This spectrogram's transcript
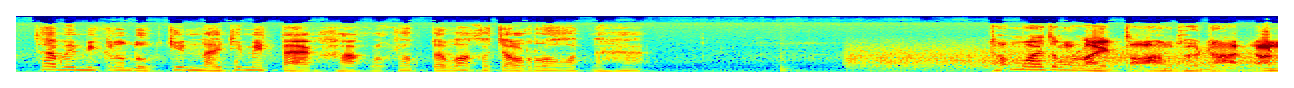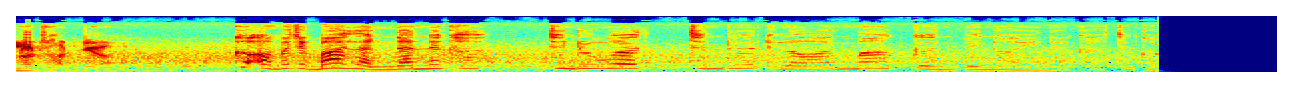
ถ้าไม่มีกระดูกชิ้นไหนที่ไม่แตกหักหรอกครับ แต่ว่าเขาจะรอดนะฮะ ทำไมต้องไล่ตามขนาดนั้นนะทันยาเขาออกมาจากบ้านหลังนั้นนะคะ ฉันรู้ว่าฉันเลือดร้อนมากเกินไปหน่อยนะคะฉันขอ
